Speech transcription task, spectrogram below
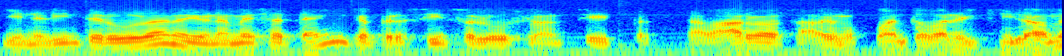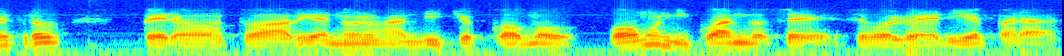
Y en el interurbano hay una mesa técnica, pero sin solución. Sí, está sabemos cuánto vale el kilómetro, pero todavía no nos han dicho cómo, cómo ni cuándo se, se volvería para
